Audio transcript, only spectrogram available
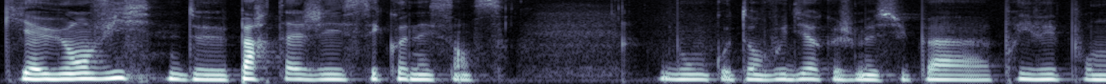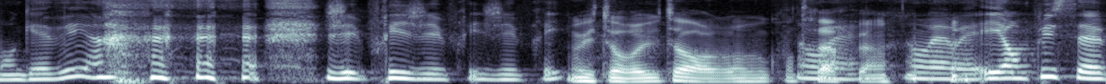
qui a eu envie de partager ses connaissances. Donc autant vous dire que je me suis pas privée pour m'en gaver. Hein. j'ai pris, j'ai pris, j'ai pris. Oui, tu aurais eu tort, au contraire. Ouais, ouais, Et en plus, euh,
